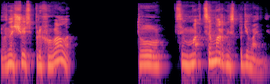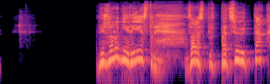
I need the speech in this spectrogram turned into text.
і вона щось приховала, то це, це марні сподівання. Міжнародні реєстри зараз працюють так,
